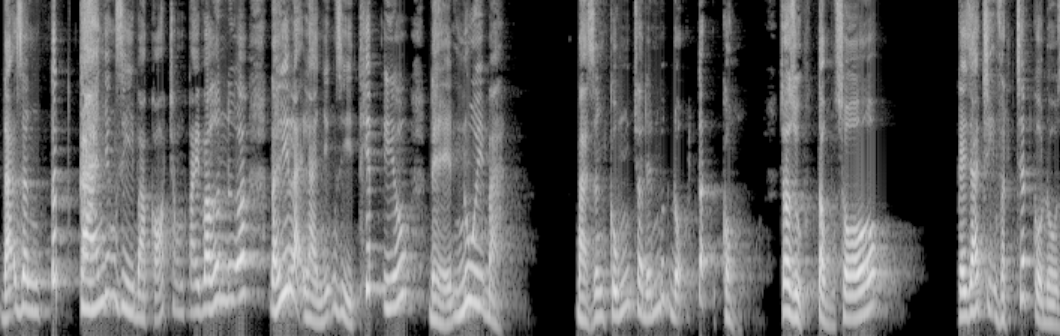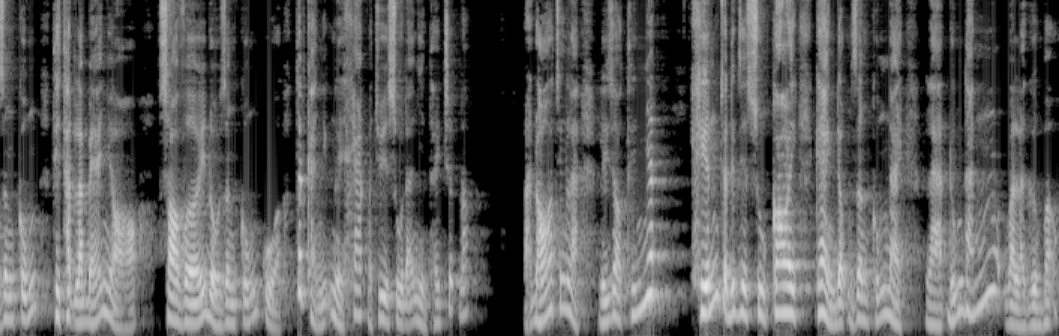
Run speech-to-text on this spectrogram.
đã dâng tất cả những gì bà có trong tay. Và hơn nữa, đấy lại là những gì thiết yếu để nuôi bà. Bà dâng cúng cho đến mức độ tận cùng. Cho dù tổng số cái giá trị vật chất của đồ dâng cúng thì thật là bé nhỏ so với đồ dâng cúng của tất cả những người khác mà Chúa Giêsu đã nhìn thấy trước đó. Và đó chính là lý do thứ nhất khiến cho Đức Giêsu coi cái hành động dâng cúng này là đúng đắn và là gương mẫu.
